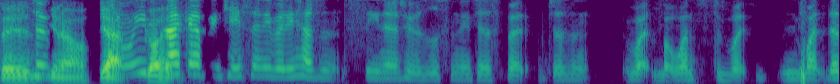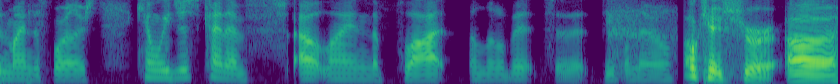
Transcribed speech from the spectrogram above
They didn't, So you know. Yeah, Can we go ahead. back up in case anybody hasn't seen it who's listening to this but doesn't what but wants to but what doesn't mind the spoilers? Can we just kind of outline the plot a little bit so that people know? Okay, sure. Uh,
